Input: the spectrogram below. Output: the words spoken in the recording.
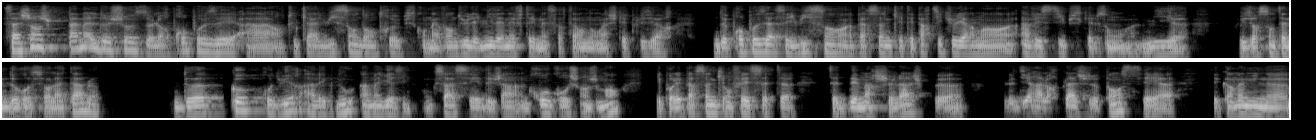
ça change pas mal de choses de leur proposer à, en tout cas, 800 d'entre eux, puisqu'on a vendu les 1000 NFT, mais certains en ont acheté plusieurs, de proposer à ces 800 personnes qui étaient particulièrement investies, puisqu'elles ont mis euh, plusieurs centaines d'euros sur la table, de coproduire avec nous un magazine. Donc ça, c'est déjà un gros, gros changement. Et pour les personnes qui ont fait cette, cette démarche-là, je peux euh, le dire à leur place, je pense, c'est euh, c'est quand même une, euh,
